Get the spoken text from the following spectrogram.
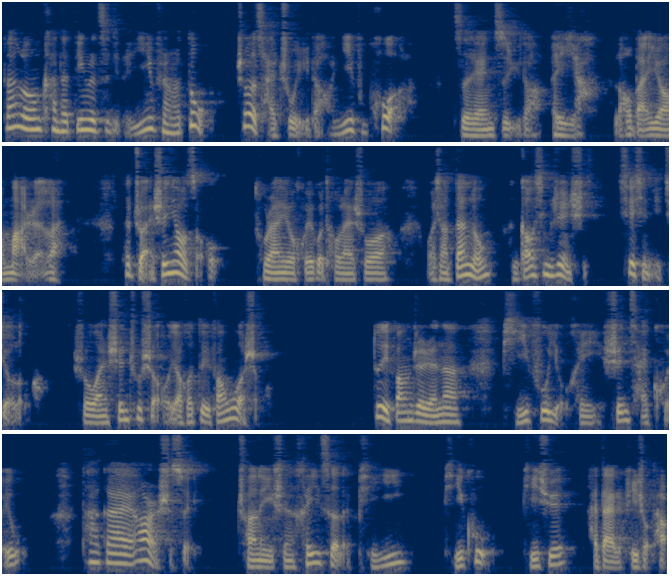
丹龙看他盯着自己的衣服上的洞，这才注意到衣服破了，自言自语道：“哎呀。”老板又要骂人了，他转身要走，突然又回过头来说：“我叫丹龙，很高兴认识你，谢谢你救了我。”说完，伸出手要和对方握手。对方这人呢，皮肤黝黑，身材魁梧，大概二十岁，穿了一身黑色的皮衣、皮裤、皮靴，还戴着皮手套。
